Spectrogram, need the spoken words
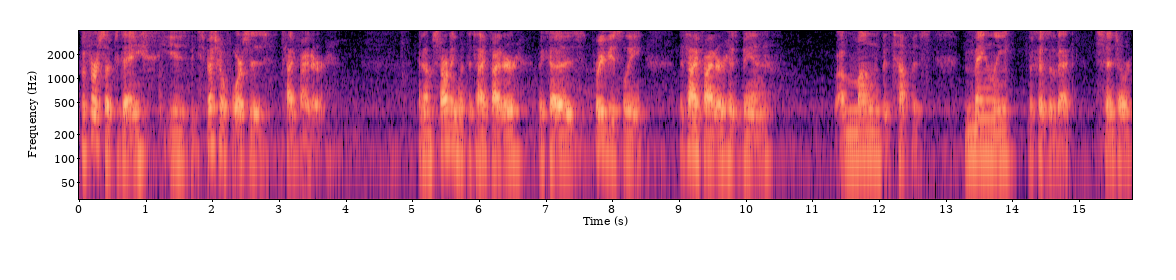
But first up today is the Special Forces TIE Fighter. And I'm starting with the TIE Fighter because previously the TIE Fighter has been among the toughest, mainly because of that center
